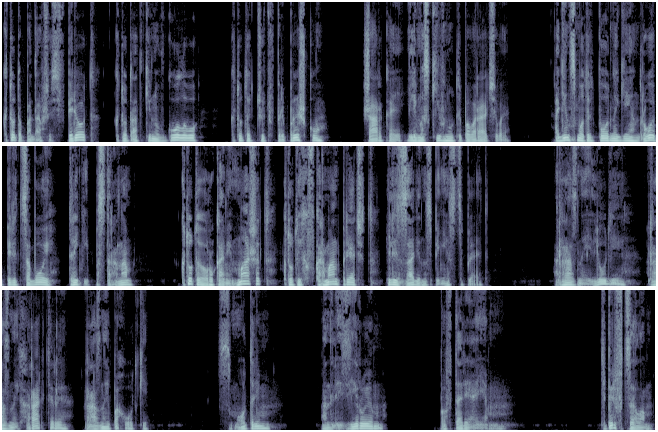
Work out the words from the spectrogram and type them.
Кто-то подавшись вперед, кто-то откинув голову, кто-то чуть в припрыжку, шаркая или мыски внутрь поворачивая. Один смотрит под ноги, другой перед собой, третий по сторонам. Кто-то руками машет, кто-то их в карман прячет или сзади на спине сцепляет. Разные люди, разные характеры, разные походки. Смотрим, анализируем, повторяем. Теперь в целом.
